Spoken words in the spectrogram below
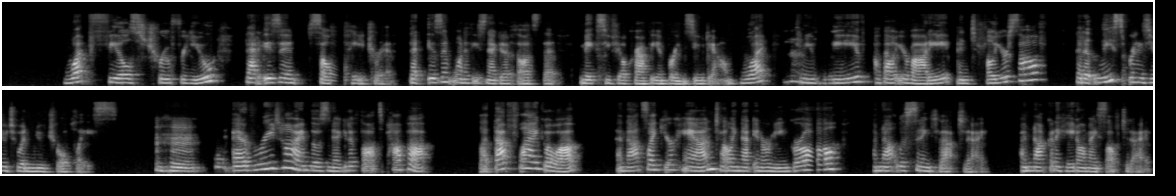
What feels true for you that isn't self hatred, that isn't one of these negative thoughts that makes you feel crappy and brings you down? What can you believe about your body and tell yourself that at least brings you to a neutral place? Mm-hmm. Every time those negative thoughts pop up, let that flag go up. And that's like your hand telling that inner mean girl, I'm not listening to that today. I'm not going to hate on myself today.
